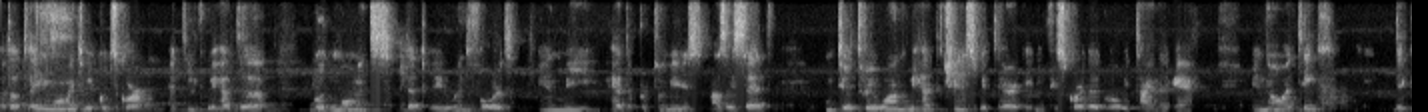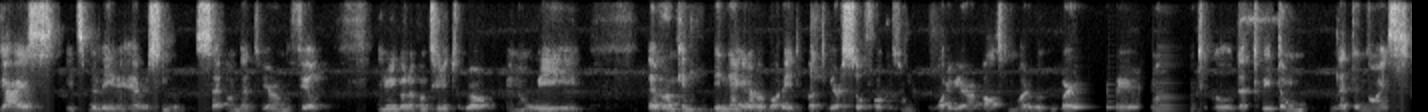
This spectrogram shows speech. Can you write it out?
I thought at any moment we could score. I think we had uh, good moments that we went forward and we had opportunities. As I said, until 3-1, we had the chance with Eric, and if he scored that goal, we tied the game. You know, I think the guys, it's believing every single second that we are on the field, and we're gonna continue to grow. You know, we everyone can be negative about it, but we are so focused on what we are about and what where we want to go that we don't let the noise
